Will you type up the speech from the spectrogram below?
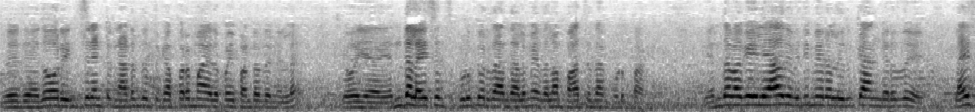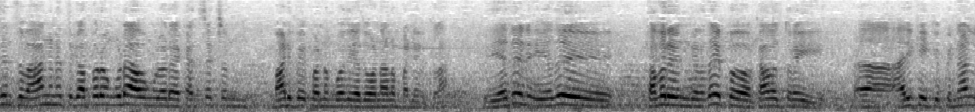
இது- இது ஏதோ ஒரு இன்சிடென்ட் நடந்ததுக்கு அப்புறமா இதை போய் பண்றதுன்னு இல்ல. ஸோ எந்த லைசன்ஸ் கொடுக்கறதா இருந்தாலுமே இதெல்லாம் பார்த்து தான் கொடுப்பாங்க. எந்த வகையிலையாவது விதிமீறல் இருக்காங்கிறது லைசன்ஸ் வாங்கினதுக்கு அப்புறம் கூட அவங்களோட கன்ஸ்ட்ரக்ஷன் மாடிஃபை பண்ணும்போது எது வேணாலும் பண்ணியிருக்கலாம் இது எது எது தவறுங்கிறத இப்போ காவல்துறை அறிக்கைக்கு பின்னால்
